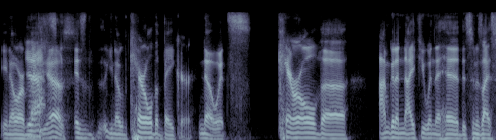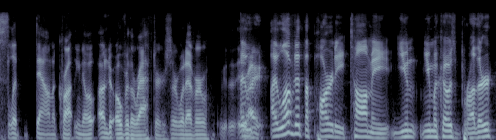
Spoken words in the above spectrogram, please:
you know, or Yeah. mask Yes. is you know, Carol the baker. No, it's Carol the I'm gonna knife you in the head as soon as I slip down across, you know, under over the rafters or whatever. I- Right. I loved at the party Tomi, Yun- Yumiko's brother,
